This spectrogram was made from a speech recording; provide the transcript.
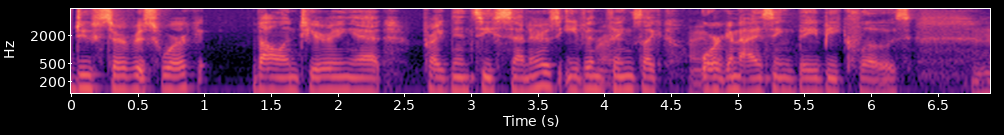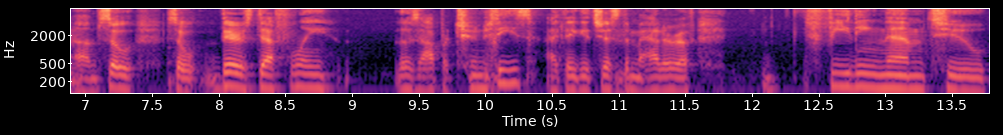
do service work, volunteering at pregnancy centers, even right. things like right. organizing baby clothes. Mm-hmm. Um, so so there's definitely those opportunities. I think it's just mm-hmm. a matter of feeding them to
